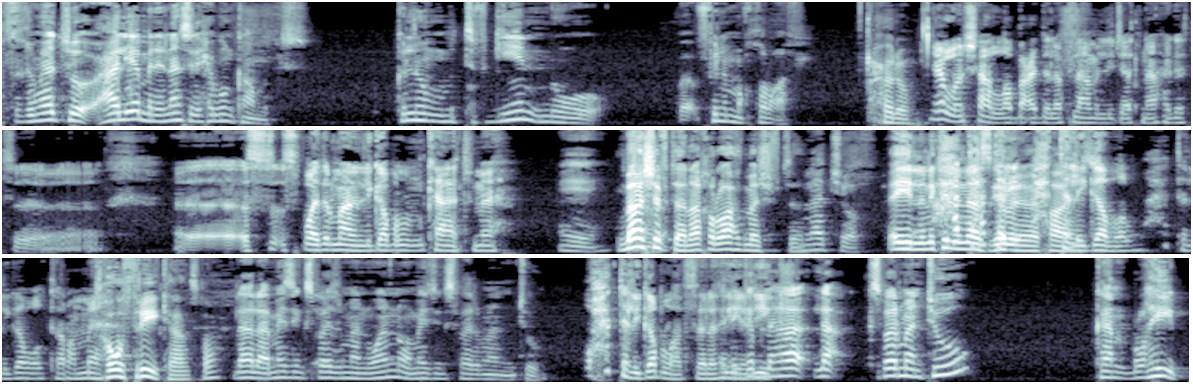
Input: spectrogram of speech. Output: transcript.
تقييماته عالية من الناس اللي يحبون كوميكس كلهم متفقين إنه فيلم خرافي. حلو. يلا إن شاء الله بعد الأفلام اللي جاتنا حقت آه، سبايدر مان اللي قبل كانت meh اي ما شفته أنا آخر واحد ما شفته. لا تشوف. اي لأن كل الناس قالوا لي حتى اللي قبل حتى اللي قبل ترى مه. هو 3 كان صح؟ لا لا اميزنج سبايدر مان 1 واميزنج سبايدر مان 2 وحتى اللي قبلها الثلاثية اللي قبلها لا سبايدر مان 2 كان رهيب.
